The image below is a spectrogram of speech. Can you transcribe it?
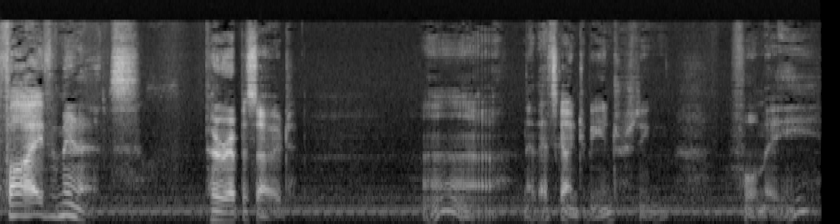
five minutes per episode. Ah, now that's going to be interesting for me.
